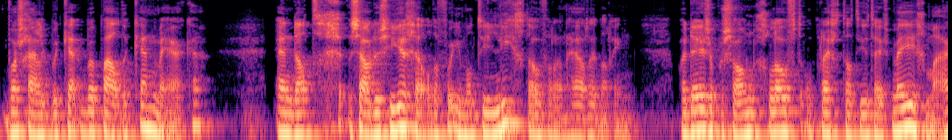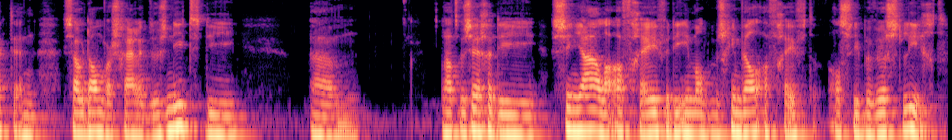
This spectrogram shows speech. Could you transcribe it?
waarschijnlijk bepaalde kenmerken. En dat zou dus hier gelden voor iemand die liegt over een herinnering. Maar deze persoon gelooft oprecht dat hij het heeft meegemaakt en zou dan waarschijnlijk dus niet die, ehm, laten we zeggen, die signalen afgeven die iemand misschien wel afgeeft als hij bewust liegt.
